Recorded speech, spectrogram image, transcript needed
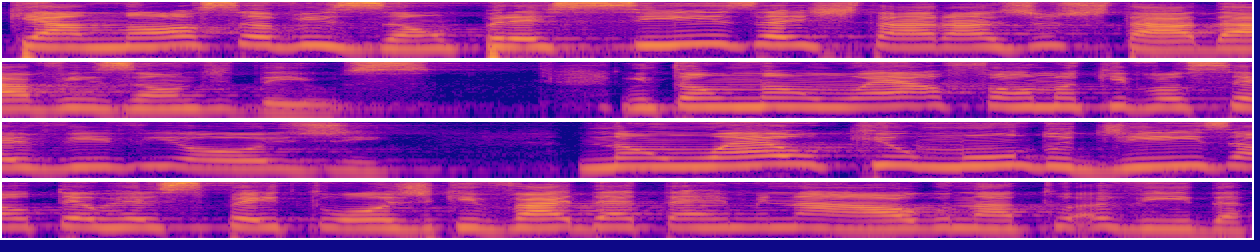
que a nossa visão precisa estar ajustada à visão de Deus. Então, não é a forma que você vive hoje não é o que o mundo diz ao teu respeito hoje que vai determinar algo na tua vida,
